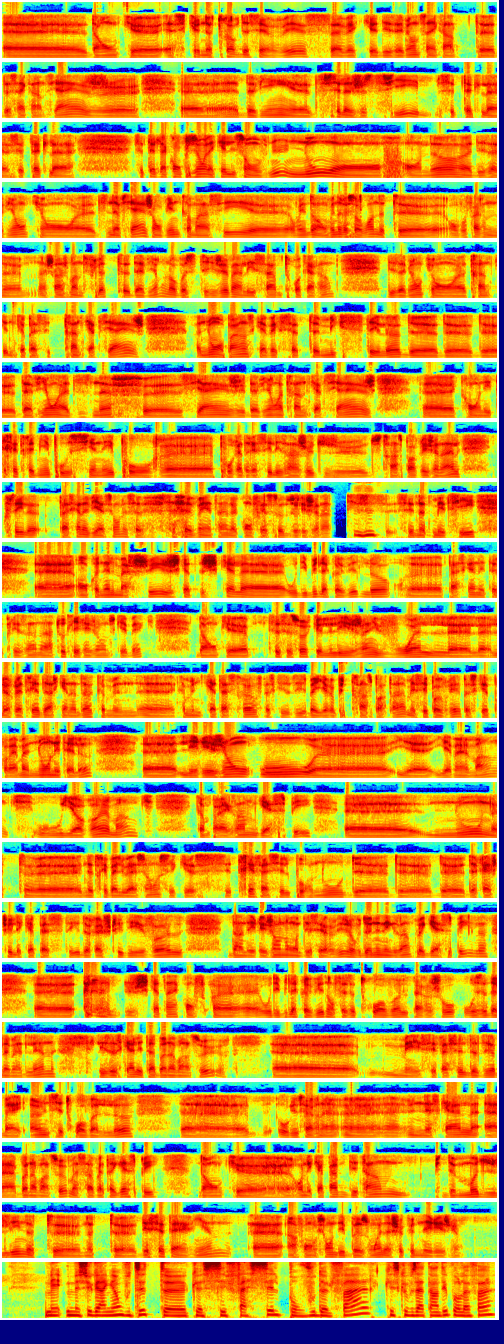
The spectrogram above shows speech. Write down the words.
euh, donc euh, est-ce que notre offre de service avec des avions de 50 de 50 50 sièges devient difficile à justifier. C'est peut-être la, conclusion à laquelle ils sont venus. Nous, on, a des avions qui ont 19 sièges. On vient de commencer, on vient de, recevoir notre, on va faire un changement de flotte d'avions. Là, on va se diriger vers les Sables 340, des avions qui ont 30, une capacité de 34 sièges. Nous, on pense qu'avec cette mixité-là de, d'avions à 19 euh, sièges et d'avions à 34 sièges, euh, qu'on est très, très bien positionné pour euh, pour adresser les enjeux du, du transport régional. Écoutez, là, Pascal Aviation, là, ça, ça fait 20 ans qu'on fait ça du régional. Mm-hmm. C'est notre métier. on connaît le marché. Jusqu'à jusqu'à au début de la COVID, là, Pascal était présent dans toutes les régions du Québec. Donc, c'est sûr que là, les gens ils voient le, le, retrait d'Air Canada comme une comme une catastrophe parce qu'ils se disent ben il y aura plus de transporteurs, mais c'est pas vrai parce que probablement nous on était là. Euh, les régions où euh, il, y avait un manque, où il y aura un manque, comme par exemple Gaspé, euh, nous notre notre évaluation c'est que c'est très facile pour nous de de, de, rajouter les capacités, de rajouter des vols dans des régions non desservies. Je vais vous donner un exemple. Gaspé là, jusqu'à temps qu'on au début de la COVID, on faisait trois vols par jour aux îles de la Madeleine. Les escales étaient à Bonaventure. Euh, mais c'est facile de dire, ben, un de ces trois vols-là, euh, au lieu de faire une escale à Bonaventure, ben, ça va être à Gaspé. Donc, euh, on est capable d'étendre puis de moduler notre, notre desserte aérienne en fonction des besoins de chacune des régions. Mais, M. Gagnon, vous dites que c'est facile pour vous de le faire. Qu'est-ce que vous attendez pour le faire?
